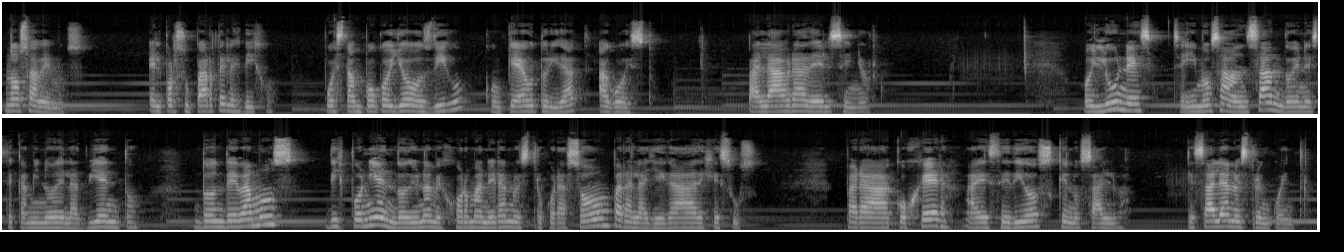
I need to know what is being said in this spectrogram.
No sabemos. Él por su parte les dijo, Pues tampoco yo os digo con qué autoridad hago esto. Palabra del Señor. Hoy lunes seguimos avanzando en este camino del Adviento, donde vamos disponiendo de una mejor manera nuestro corazón para la llegada de Jesús, para acoger a ese Dios que nos salva, que sale a nuestro encuentro.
